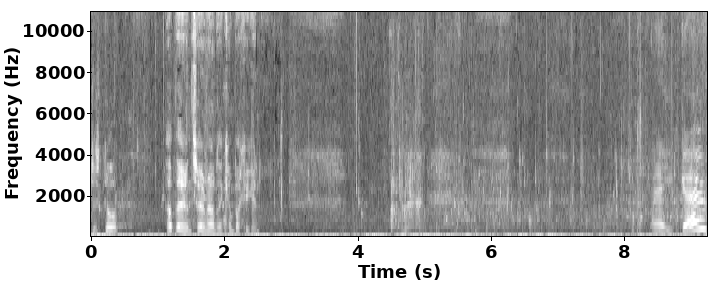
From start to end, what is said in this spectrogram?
Just go up there and turn around and come back again. There you go.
